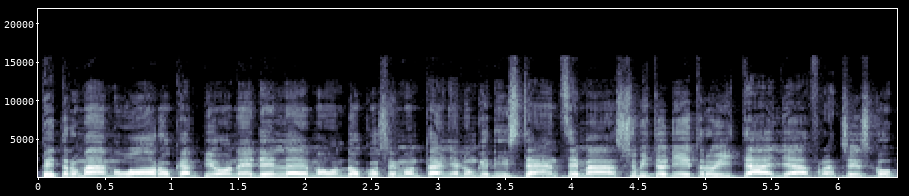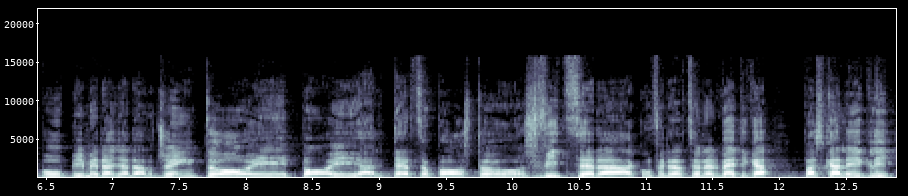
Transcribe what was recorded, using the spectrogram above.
Petro Mamu, oro campione del mondo corsa in montagna a lunghe distanze, ma subito dietro Italia, Francesco Pupi, medaglia d'argento e poi al terzo posto Svizzera, Confederazione Elvetica, Pascal Egli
